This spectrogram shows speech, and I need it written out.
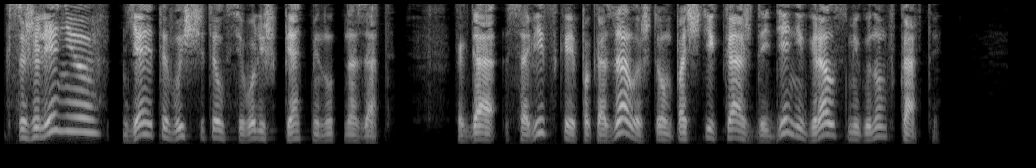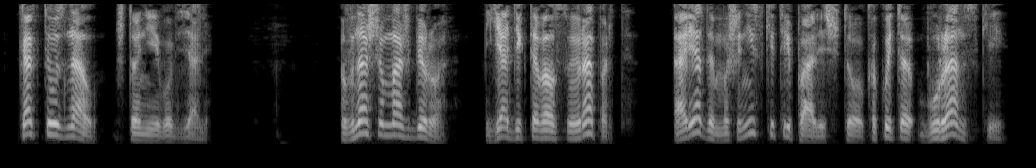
К сожалению, я это высчитал всего лишь пять минут назад, когда Савицкая показала, что он почти каждый день играл с Мигуном в карты. Как ты узнал, что они его взяли? В нашем машбюро я диктовал свой рапорт, а рядом машинистки трепались, что какой-то Буранский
